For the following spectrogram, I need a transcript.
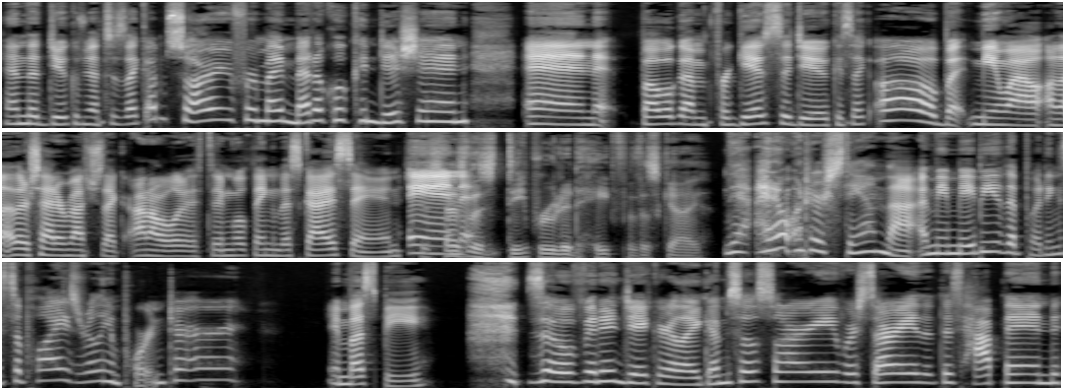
and the Duke of Nuts is like, "I'm sorry for my medical condition." And Bubblegum forgives the Duke. It's like, "Oh," but meanwhile, on the other side of her mouth, she's like, "I don't believe a single thing this guy is saying." She and has this deep rooted hate for this guy. yeah, I don't understand that. I mean, maybe the pudding supply is really important to her. It must be. So Finn and Jake are like, I'm so sorry. We're sorry that this happened.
